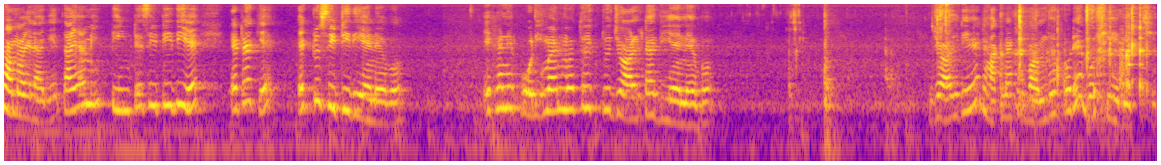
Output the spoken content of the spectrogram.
সময় লাগে। তাই আমি তিনটে সিটি দিয়ে এটাকে একটু সিটি দিয়ে নেব। এখানে পরিমাণ মতো একটু জলটা দিয়ে নেব। জল দিয়ে ঢাকনাটা বন্ধ করে বসিয়ে দিচ্ছি।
